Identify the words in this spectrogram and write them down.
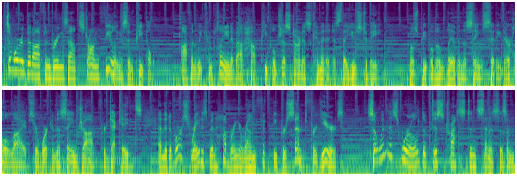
It's a word that often brings out strong feelings in people. Often we complain about how people just aren't as committed as they used to be. Most people don't live in the same city their whole lives or work in the same job for decades, and the divorce rate has been hovering around 50% for years. So, in this world of distrust and cynicism,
